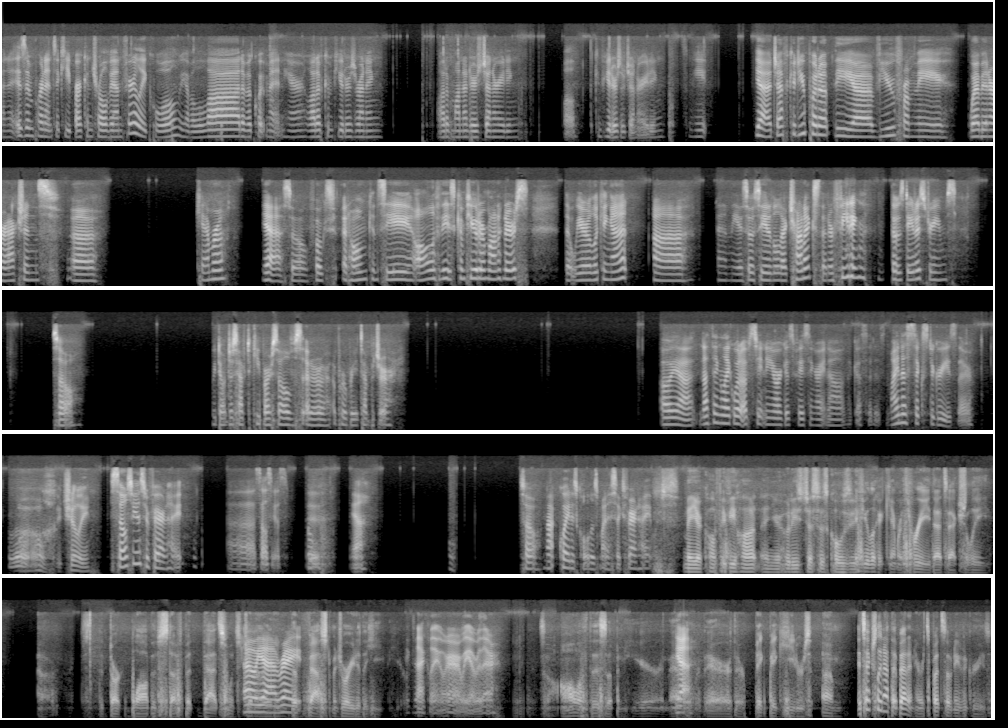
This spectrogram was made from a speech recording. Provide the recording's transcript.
And it is important to keep our control van fairly cool. We have a lot of equipment in here, a lot of computers running, a lot of monitors generating. Well, the computers are generating some heat. Yeah, Jeff, could you put up the uh, view from the web interactions uh, camera? Yeah, so folks at home can see all of these computer monitors that we are looking at uh, and the associated electronics that are feeding those data streams. So we don't just have to keep ourselves at an appropriate temperature. Oh yeah, nothing like what upstate New York is facing right now. I guess it is minus six degrees there, Oh, pretty chilly. Celsius or Fahrenheit? uh, Celsius. Oh. Yeah. So not quite as cold as minus six Fahrenheit, which May your coffee be hot and your hoodies just as cozy. If you look at camera three, that's actually it's the dark blob of stuff, but that's what's Oh, yeah, right. the vast majority of the heat here. exactly. Where are we over there? So all of this up in here and that Yeah. over there, they're big, big heaters. Um, it's actually not that bad in here. It's about 70 degrees.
